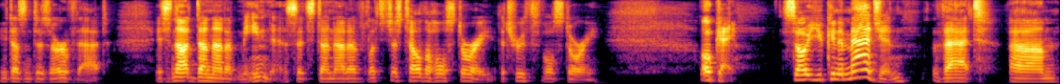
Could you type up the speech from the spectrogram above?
He doesn't deserve that. It's not done out of meanness. It's done out of let's just tell the whole story, the truthful story. Okay, so you can imagine that um,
